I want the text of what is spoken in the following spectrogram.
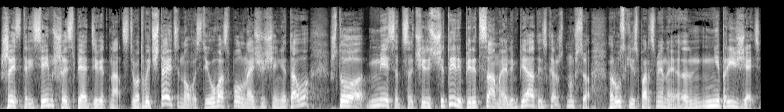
6 3 7 6 5 19. Вот вы читаете новости, и у вас полное ощущение того, что месяца через 4 перед самой Олимпиадой Олимпиады и скажут, ну все, русские спортсмены, э, не приезжайте.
